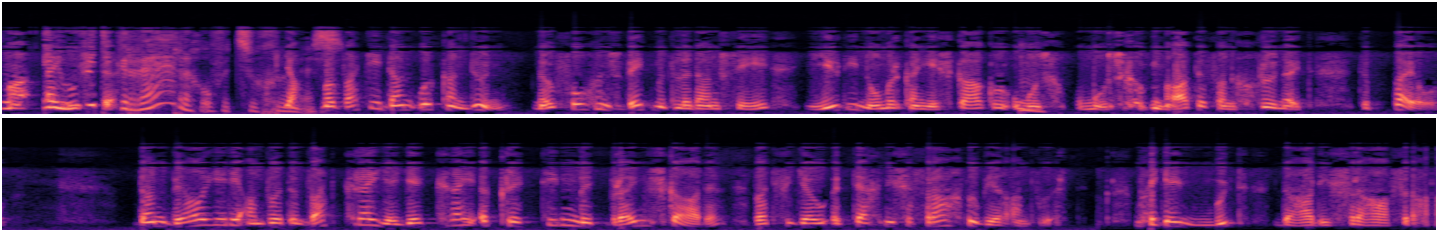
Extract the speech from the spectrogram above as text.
Maar en hoe weet ek regtig of dit so groen ja, is? Maar wat jy dan ook kan doen, nou volgens wet moet hulle dan sê hierdie nommer kan jy skakel om hmm. ons om ons mate van groenheid te pyl. Dan bel jy die antwoord en wat kry jy? Jy kry 'n kretien met breinskade wat vir jou 'n tegniese vraag probeer antwoord maar jy moet daardie vraag vra.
